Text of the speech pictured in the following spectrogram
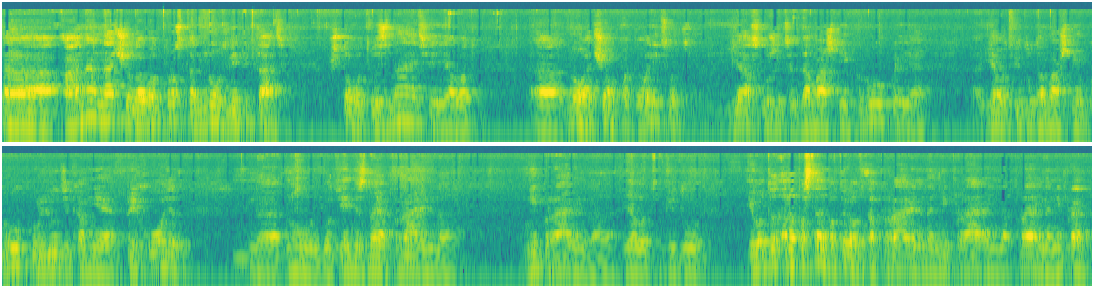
А она начала вот просто, ну, лепетать, что вот вы знаете, я вот, ну, о чем поговорить, вот я служитель домашней группы, я, я вот веду домашнюю группу, люди ко мне приходят, ну вот я не знаю правильно, неправильно, я вот веду. И вот она постоянно повторяла, это правильно, неправильно, правильно, неправильно.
